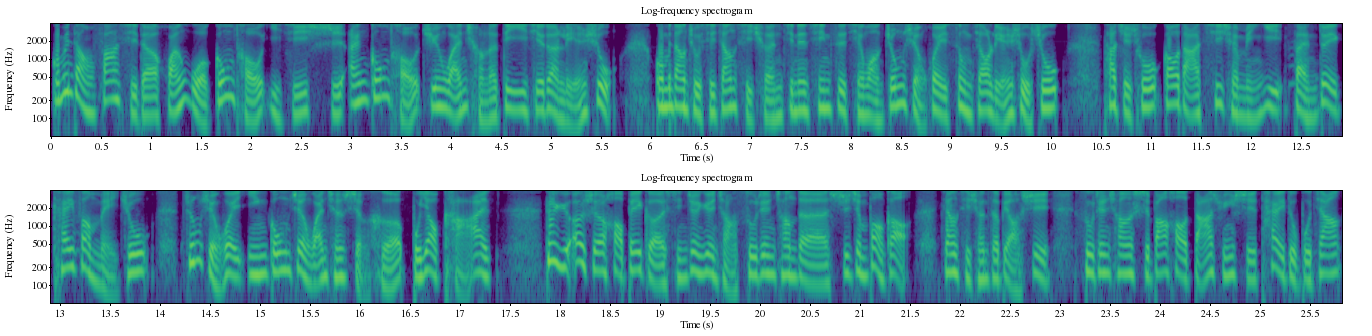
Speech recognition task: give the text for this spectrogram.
国民党发起的“还我”公投以及“石安”公投均完成了第一阶段联署。国民党主席江启臣今天亲自前往中选会送交联署书。他指出，高达七成民意反对开放美猪，中选会应公正完成审核，不要卡案。对于二十二号背阁行政院长苏贞昌的施政报告，江启臣则表示，苏贞昌十八号答询时态度不佳，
